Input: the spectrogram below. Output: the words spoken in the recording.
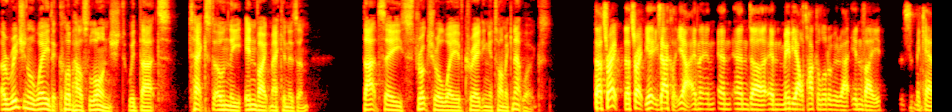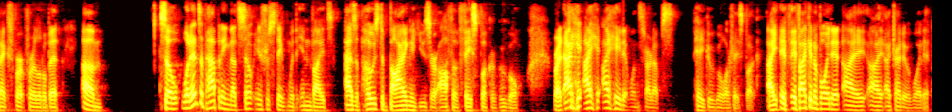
original way that Clubhouse launched with that text only invite mechanism, that's a structural way of creating atomic networks. That's right. That's right. Yeah, exactly. Yeah, and and and and uh, and maybe I'll talk a little bit about invite mechanics for for a little bit. Um, so what ends up happening that's so interesting with invites, as opposed to buying a user off of Facebook or Google, right? I I, I hate it when startups pay Google or Facebook. I if, if I can avoid it, I I, I try to avoid it.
